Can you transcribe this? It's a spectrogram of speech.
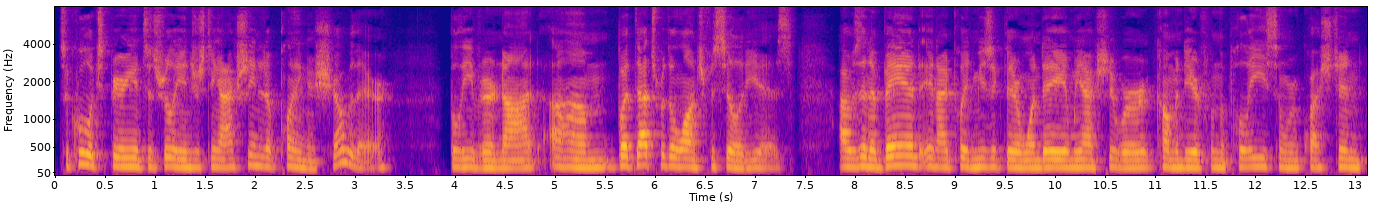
it's a cool experience. It's really interesting. I actually ended up playing a show there, believe it or not. Um, but that's where the launch facility is. I was in a band and I played music there one day, and we actually were commandeered from the police and were questioned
